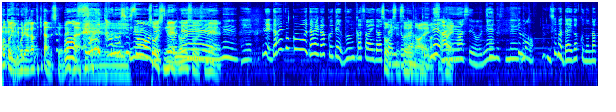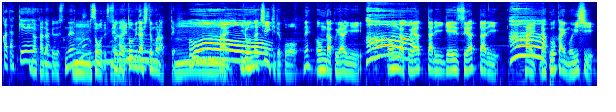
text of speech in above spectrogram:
ことに盛り上がってきたんですけどね。あはい。それ楽しそうそうですすねね。そうですねねえーね大学は大学で文化祭だったりとそうい。うのかありますねはい。ありますよね。ですねでもそうい。えば大学の中だけ中だけですね。うんそうですねそれを飛び出してもらって、うんおーはい、い。ろんな地域でこうね音楽やり音楽やったり芸術やったり、はい、落語会もいいし、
